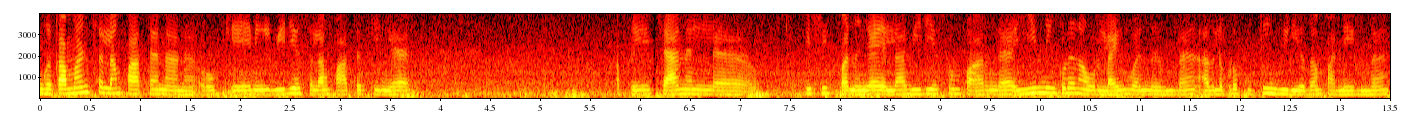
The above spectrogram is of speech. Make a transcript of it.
உங்கள் கமெண்ட்ஸ் எல்லாம் பார்த்தேன் நான். ஓகே நீங்கள் வீடியோஸ் எல்லாம் பார்த்துருக்கீங்க. அப்படியே சேனலில் விசிட் பண்ணுங்கள் எல்லா வீடியோஸும் பாருங்கள் ஈவினிங் கூட நான் ஒரு லைவ் வந்திருந்தேன். அதில் கூட குக்கிங் வீடியோ தான் பண்ணியிருந்தேன்.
